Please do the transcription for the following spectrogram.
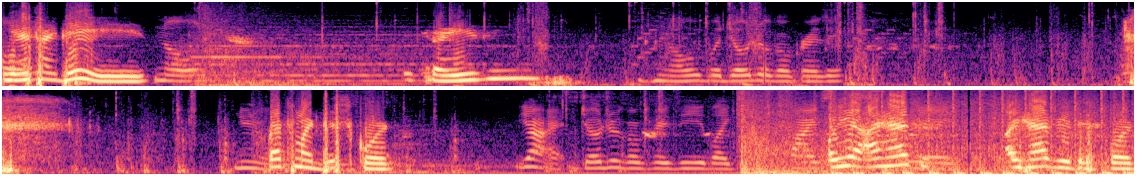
Yes, I did. No, You crazy? no, but JoJo go crazy. You know, That's my Discord. yeah, JoJo go crazy like five. Oh yeah, I have it. I have your Discord.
